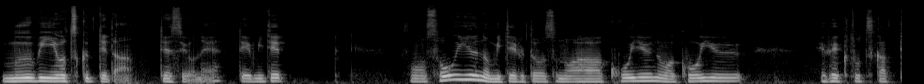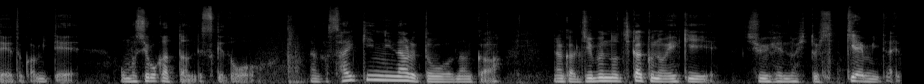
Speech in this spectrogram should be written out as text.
ムービーを作ってたんですよね。で、見て、そのそういうの見てると、その、ああ、こういうのはこういうエフェクト使ってとか見て、面白かったんですけど、なんか最近になると、なんか、なんか自分の近くの駅周辺の人必見みたいな、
